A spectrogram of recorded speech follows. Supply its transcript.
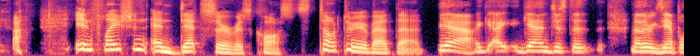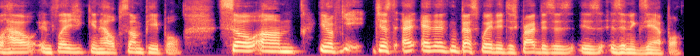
Inflation and debt service costs. Talk to me about that. Yeah, I, again, just a, another example how inflation can help some people. So, um, you know, if you just, I, I think the best way to describe this is, is, is an example.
